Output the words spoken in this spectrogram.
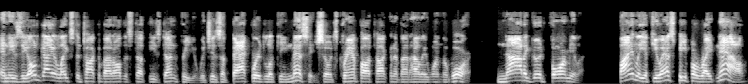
And he's the old guy who likes to talk about all the stuff he's done for you, which is a backward looking message. So it's grandpa talking about how they won the war. Not a good formula. Finally, if you ask people right now,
